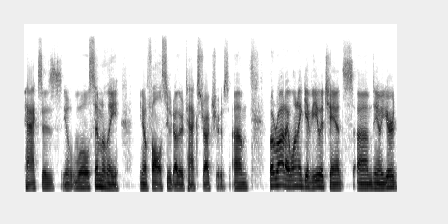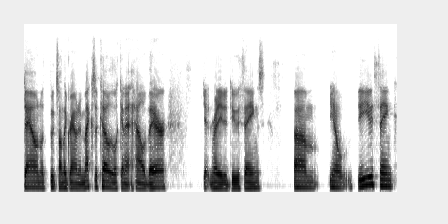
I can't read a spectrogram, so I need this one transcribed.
taxes you know will similarly you know follow suit other tax structures. Um, but Rod, I want to give you a chance. Um, you know, you're down with boots on the ground in Mexico, looking at how they're getting ready to do things. Um, you know, do you think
